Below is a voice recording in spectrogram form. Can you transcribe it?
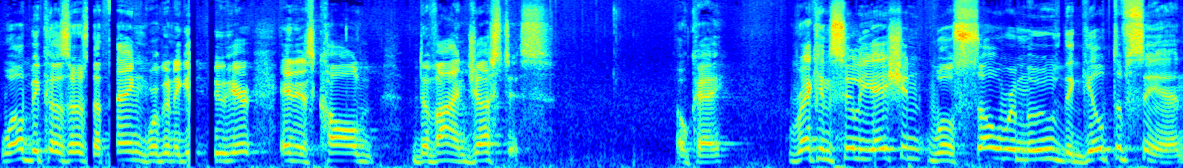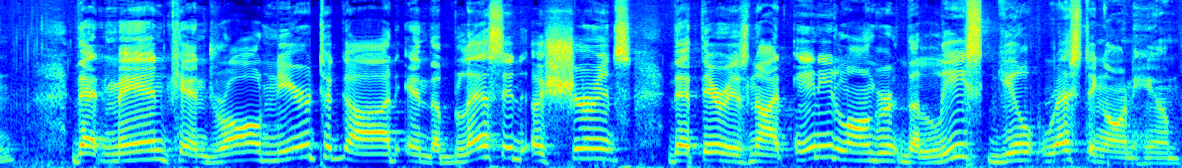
Well, because there's a thing we're going to get to here, and it's called divine justice. Okay? Reconciliation will so remove the guilt of sin that man can draw near to God in the blessed assurance that there is not any longer the least guilt resting on him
